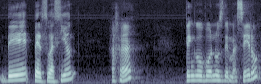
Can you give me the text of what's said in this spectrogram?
de persuasión. Ajá. Tengo bonus de macero.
